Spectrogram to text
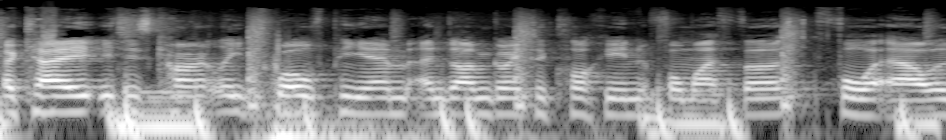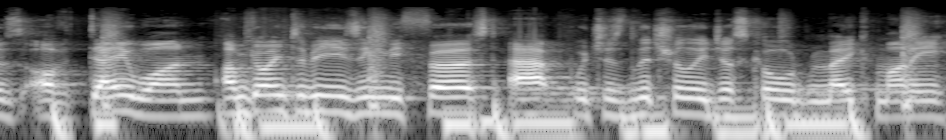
Okay, it is currently 12 p.m. and I'm going to clock in for my first four hours of day one. I'm going to be using the first app, which is literally just called Make Money.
